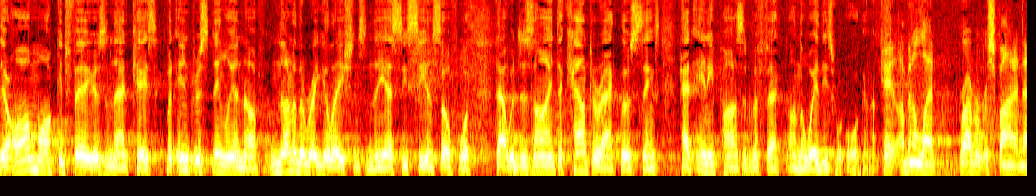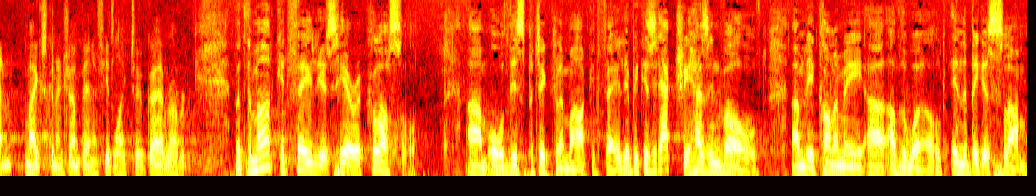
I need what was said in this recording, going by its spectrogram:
There are market failures in that case, but interestingly enough, none of the regulations in the SEC and so forth that were designed to counteract those things had any positive effect on the way these were organized. Okay, I'm going to let Robert respond, and then Mike's going to jump in if he'd like to. Go ahead, Robert. But the market failures here are colossal. Um, or this particular market failure, because it actually has involved um, the economy uh, of the world in the biggest slump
